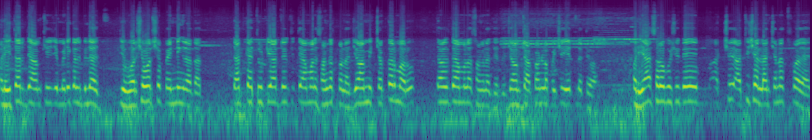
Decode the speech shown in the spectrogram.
आणि इतर जे आमची जे मेडिकल बिलं आहेत जे वर्ष वर्ष पेंडिंग राहतात त्यात काही त्रुटी आढळली ते आम्हाला सांगत पण नाही. जेव्हा आम्ही चक्कर मारू त्यावेळेला ते आम्हाला सांगण्यात येतं. जेव्हा आमच्या अकाउंटला पैसे येत नाही तेव्हा. पण या सर्व गोष्टी ते अच्छे अतिशय लांछनास्पद आहेत.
